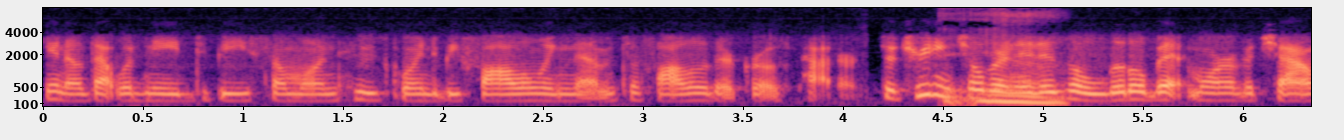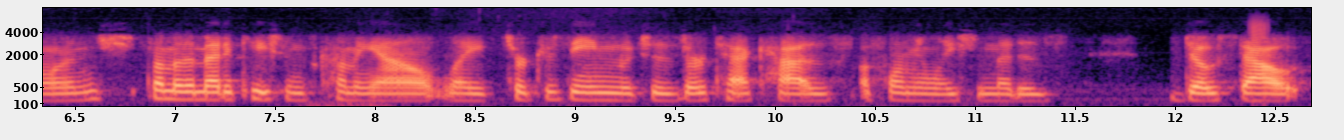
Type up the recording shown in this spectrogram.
You know that would need to be someone who's going to be following them to follow their growth pattern. So treating children, it Yeah. is a little bit more of a challenge. Some of the medications coming out, like Tertrazine, which is Zyrtec, has a formulation that is dosed out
